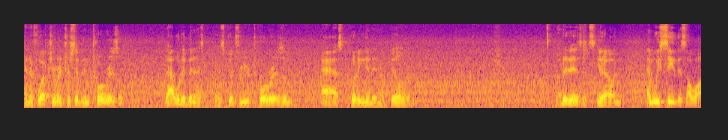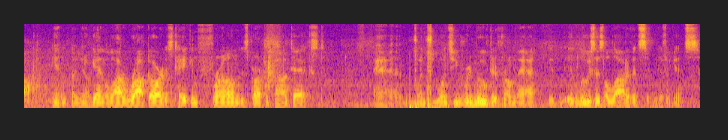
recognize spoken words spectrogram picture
And if what you're interested in tourism, that would have been as, as good for your tourism as putting it in a building. But it is, it's, you know, and, and we see this a lot. In, uh, you know, again, a lot of rock art is taken from its proper context. And once, you, once you've removed it from that, it, it loses a lot of its significance.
